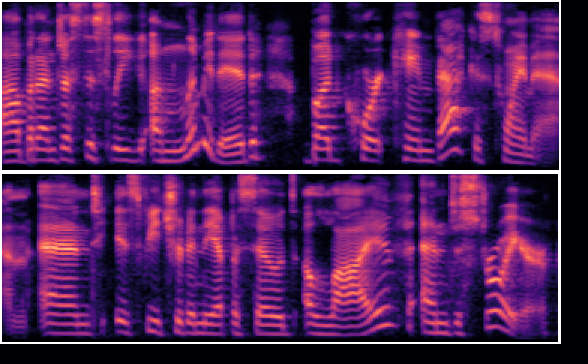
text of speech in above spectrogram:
Uh, but on Justice League Unlimited, Bud Cort came back as Toyman and is featured in the episodes Alive and Destroyer,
